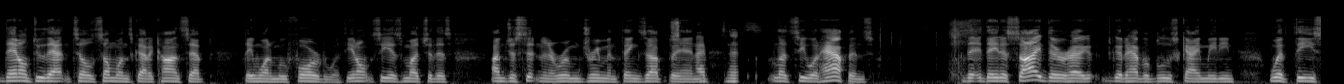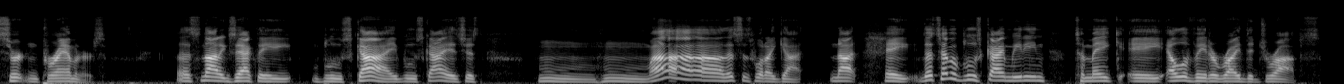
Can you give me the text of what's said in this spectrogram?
they don't do that until someone's got a concept they want to move forward with. You don't see as much of this. I'm just sitting in a room dreaming things up, and let's see what happens. They, they decide they're ha- going to have a blue sky meeting with these certain parameters. It's not exactly blue sky. Blue sky is just, hmm, hmm, ah, this is what I got. Not, hey, let's have a blue sky meeting to make a elevator ride that drops.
